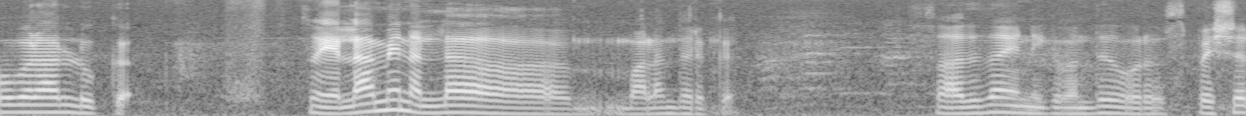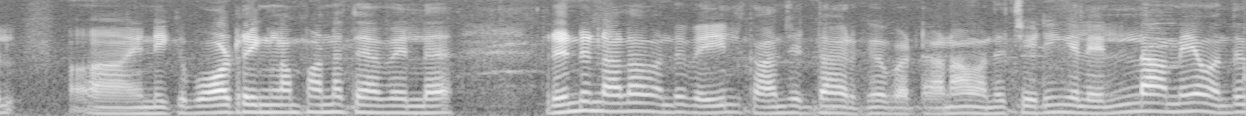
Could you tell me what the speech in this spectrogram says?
ஓவரால் லுக்கு ஸோ எல்லாமே நல்லா வளர்ந்துருக்கு. ஸோ அதுதான் இன்றைக்கி வந்து ஒரு ஸ்பெஷல் இன்றைக்கி பார்ட்ரிங்லாம் பண்ண தேவையில்லை. ரெண்டு நாளாக வந்து வெயில் காஞ்சிட்டு தான் இருக்குது பட் ஆனால் வந்து செடிகள் எல்லாமே வந்து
